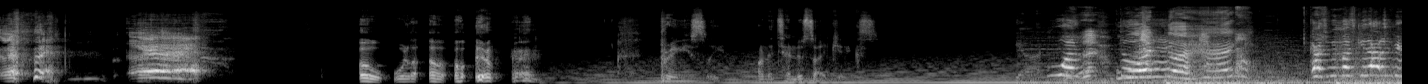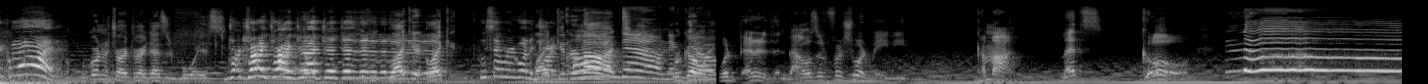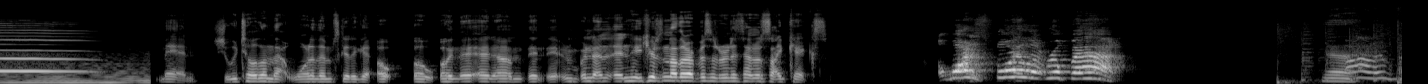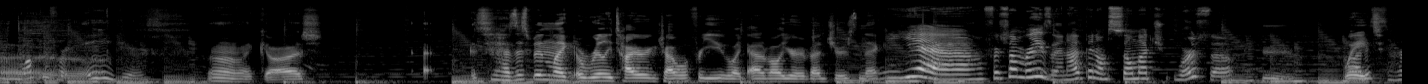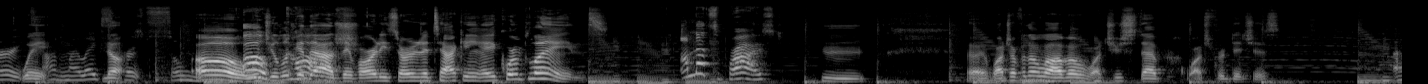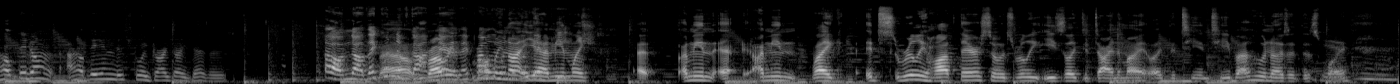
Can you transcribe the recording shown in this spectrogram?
oh, we're, uh, oh, oh. Previously on Nintendo Sidekicks. What? the What heck? the heck? Guys, we must get out of here. Come on. We're going to Dry Dry Desert, boys. Try, try, try, try, try, try, try, try, Like it, try. like it, Who said we were going to like try? it or Calm not. down, Nick We're going. Joe. What better than Bowser for short, baby? Come on, let's go. Man, should we tell them that one of them's gonna get? Oh, oh, oh and, and um, and, and, and, and here's another episode of Nintendo Sidekicks. I want to spoil it real bad. Uh, Oh, we've been walking for ages. oh my gosh. Has this been like a really tiring travel for you, like out of all your adventures, Nick? Yeah, for some reason. I've been on so much worse though. Hmm. Oh, Wait. this hurts. wait. Oh, my legs No. hurt so much. Oh, Oh, would you look at that? They've already started attacking Acorn Plains. I'm not surprised. Hmm. Alright, watch out for the lava. Watch your step. Watch for ditches. I hope they don't. I hope they didn't destroy Dry Dry Deserts. Oh no, they couldn't Uh, have gotten probably, there. They probably, probably not. Yeah, I mean, like, Peach. uh, I mean, uh, I mean, like, it's really hot there, so it's really easy, like, to dynamite, like, the TNT. But who knows at this point?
